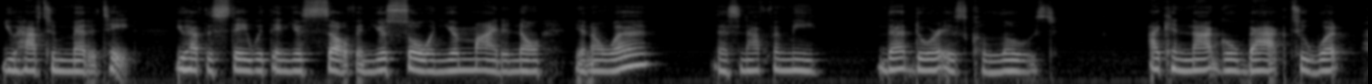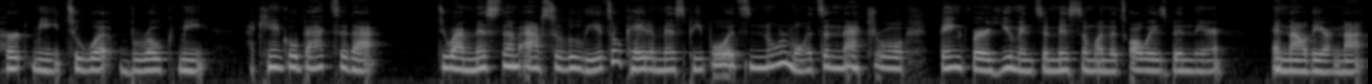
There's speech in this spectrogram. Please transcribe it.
You have to meditate. You have to stay within yourself and your soul and your mind and know, you know what? That's not for me. That door is closed. I cannot go back to what hurt me, to what broke me. I can't go back to that. Do I miss them? Absolutely. It's okay to miss people. It's normal. It's a natural thing for a human to miss someone that's always been there and now they are not.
